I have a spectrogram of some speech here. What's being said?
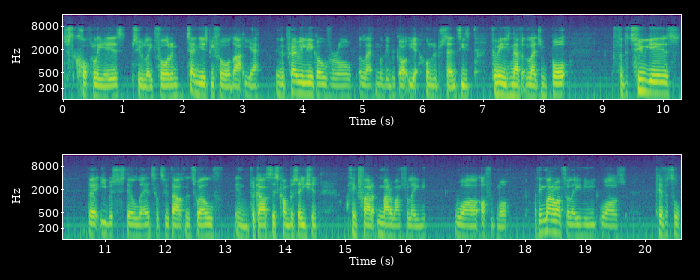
just a couple of years too late for him. Ten years before that, yeah. In the Premier League overall, eleven we've got yeah, hundred percent. He's for me, he's an Everton legend. But for the two years that he was still there till 2012 in regards to this conversation, I think Far- Marouane Fellaini was offered more. I think Marouane Fellaini was pivotal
